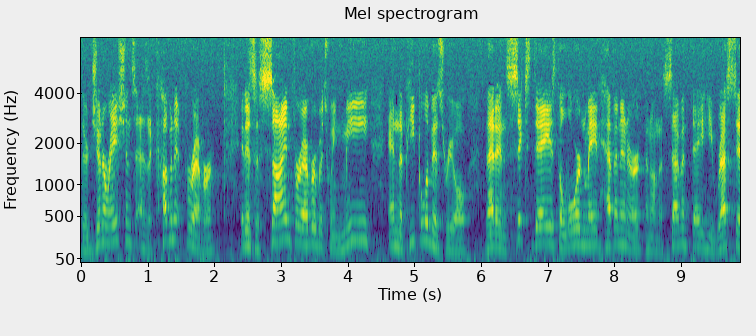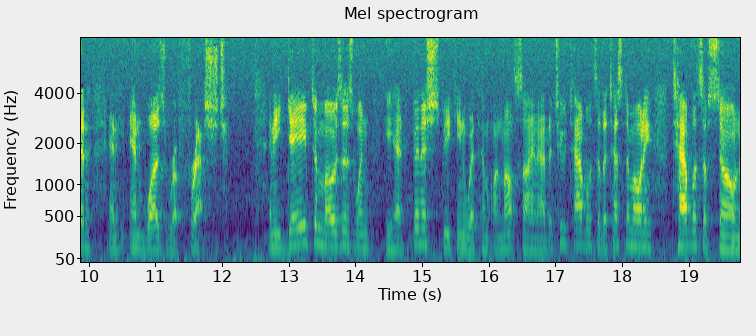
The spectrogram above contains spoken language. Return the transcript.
their generations as a covenant forever. It is a sign forever between me and the people of Israel that in six days the Lord made heaven and earth, and on the seventh day he rested and, and was refreshed. And he gave to Moses, when he had finished speaking with him on Mount Sinai, the two tablets of the testimony, tablets of stone,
